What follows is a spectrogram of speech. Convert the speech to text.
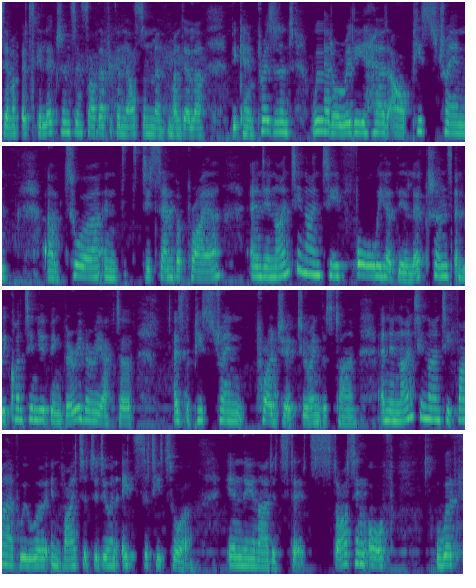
democratic elections in South Africa, Nelson Mandela became president. We had already had our peace train um, tour in December prior. And in 1994, we had the elections and we continued being very, very active as the Peace Train project during this time. And in 1995, we were invited to do an eight city tour in the United States, starting off with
